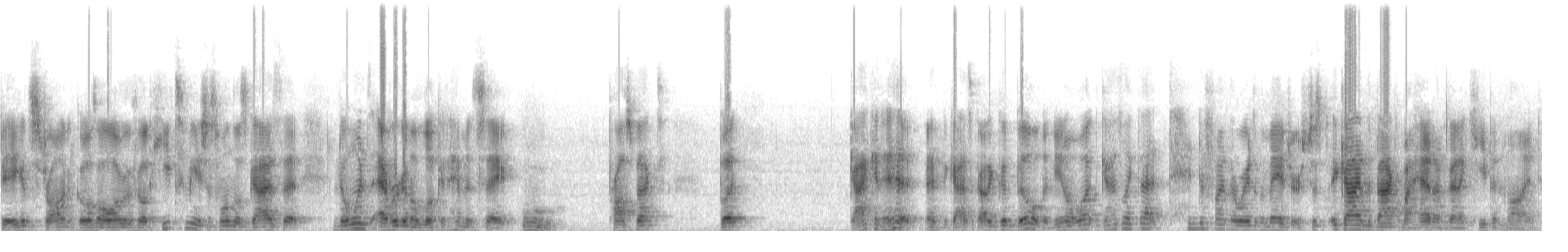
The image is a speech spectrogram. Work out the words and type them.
big and strong. It goes all over the field. He to me is just one of those guys that no one's ever going to look at him and say, "Ooh, prospect," but guy can hit, and the guy's got a good build. And you know what? Guys like that tend to find their way to the majors. Just a guy in the back of my head I'm going to keep in mind.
